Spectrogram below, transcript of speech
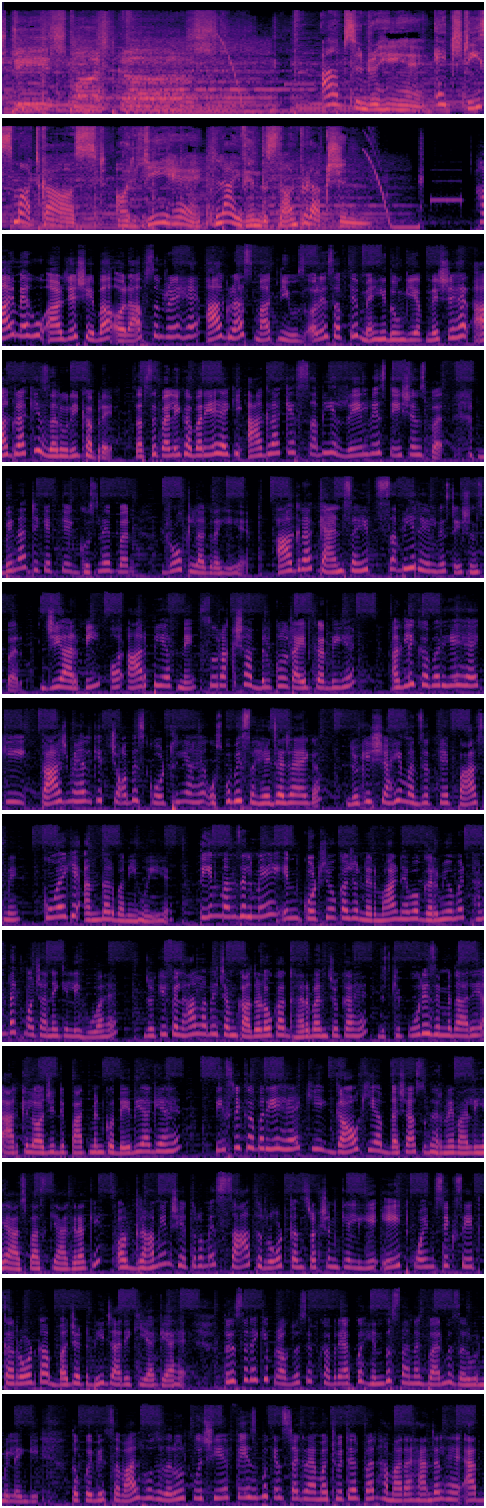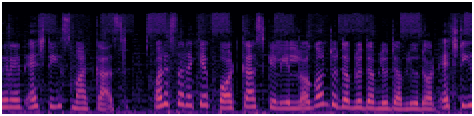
HD cast आप सुन रहे हैं एच डी स्मार्ट कास्ट और ये है लाइव हिंदुस्तान प्रोडक्शन हाय मैं हूँ आरजे शेबा और आप सुन रहे हैं आगरा स्मार्ट न्यूज़ और इस हफ़्ते मैं ही दूँगी अपने शहर आगरा की ज़रूरी खबरें। सबसे पहली खबर ये है कि आगरा के सभी रेलवे स्टेशन पर बिना टिकट के घुसने पर रोक लग रही है। आगरा कैंट सहित सभी रेलवे स्टेशन पर जीआरपी और आरपीएफ ने सुरक्षा बिल्कुल टाइट कर दी है। अगली खबर ये है कि ताजमहल की 24 कोठरियाँ हैं, उसको भी सहेजा जाएगा, जो कि शाही मस्जिद के पास में कुएँ के अंदर बनी हुई है। तीन मंजिल में इन कोठरियों का जो निर्माण है, वो गर्मियों में ठंडक पहुँचाने के लिए हुआ है, जो कि फ़िलहाल अभी चमकादड़ों का घर बन चुका है, जिसकी पूरी ज़िम्मेदारी आर्कियोलॉजी डिपार्टमेंट को दे दिया गया है। तीसरी खबर ये है कि गाँव की अब दशा सुधरने वाली है आसपास के आगरा के, और ग्रामीण क्षेत्रों में सात रोड कंस्ट्रक्शन के लिए 8.68 करोड़ का बजट भी जारी किया गया है। तो इस तरह की प्रोग्रेसिव खबरें आपको हिंदुस्तान अखबार में ज़रूर मिलेंगी। तो कोई भी सवाल हो तो ज़रूर पूछिए। फेसबुक इंस्टाग्राम और ट्विटर पर हमारा हैंडल है एट और इस तरह के पॉडकास्ट के लिए log on to W W W dot H T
